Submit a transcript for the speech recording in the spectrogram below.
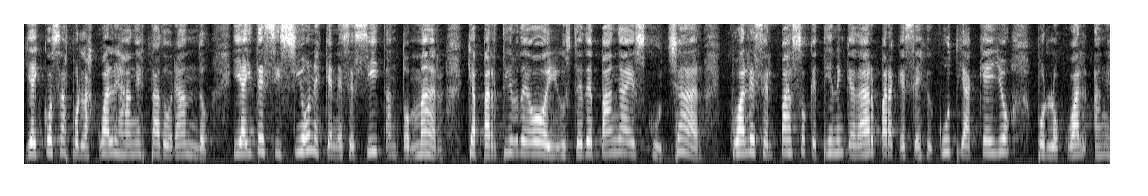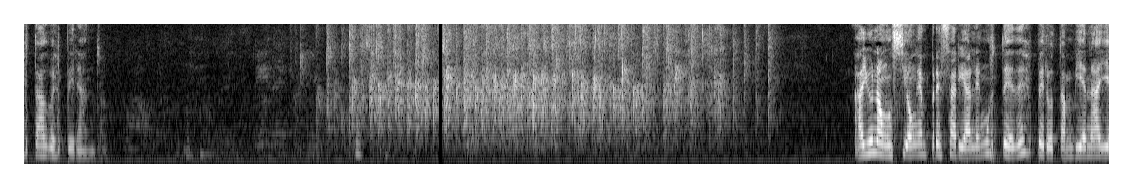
y hay cosas por las cuales han estado orando y hay decisiones que necesitan tomar que a partir de hoy ustedes van a escuchar cuál es el paso que tienen que dar para que se ejecute aquello por lo cual han estado esperando. Hay una unción empresarial en ustedes, pero también hay,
